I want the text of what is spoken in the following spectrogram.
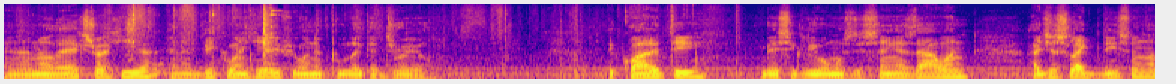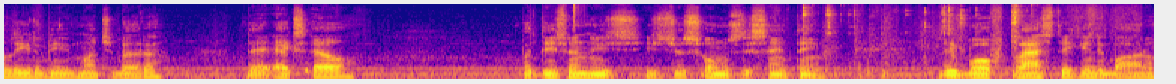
and another extra here and a big one here if you want to put like a drill. The quality basically almost the same as that one. I just like this one a little bit much better the XL but this one is is just almost the same thing. They both plastic in the bottom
